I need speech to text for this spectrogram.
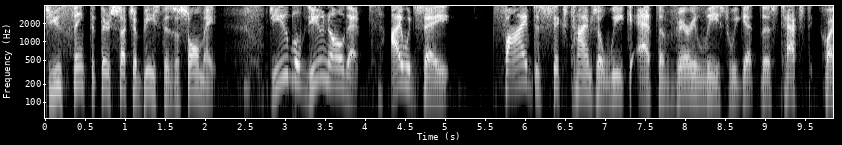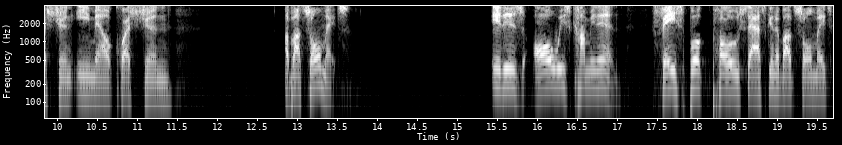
Do you think that there's such a beast as a soulmate? Do you do you know that I would say five to six times a week at the very least we get this text question, email question about soulmates. It is always coming in. Facebook posts asking about soulmates.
